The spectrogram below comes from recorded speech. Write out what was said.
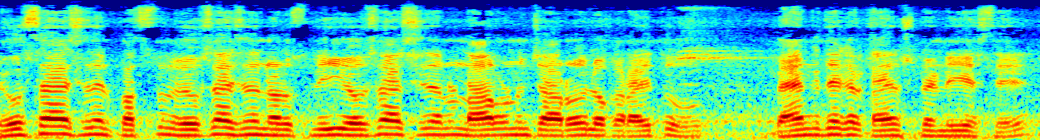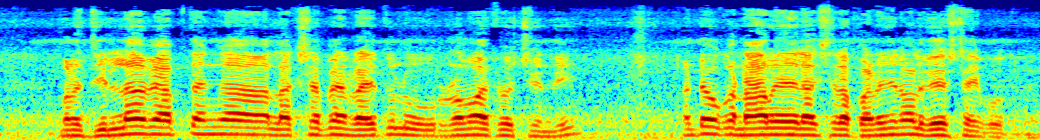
వ్యవసాయ సీజన్ ప్రస్తుతం వ్యవసాయ సీజన్ నడుస్తుంది. ఈ వ్యవసాయ సీజన్ నాలుగు నుంచి ఆరు రోజులు ఒక రైతు బ్యాంక్ దగ్గర టైం స్పెండ్ చేస్తే మన జిల్లా వ్యాప్తంగా లక్ష పైన రైతులు రుణమాఫీ వచ్చింది. అంటే ఒక నాలుగైదు లక్షల పని దినాలు వేస్ట్ అయిపోతుంది.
